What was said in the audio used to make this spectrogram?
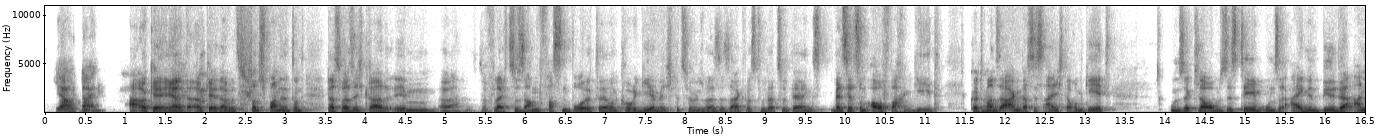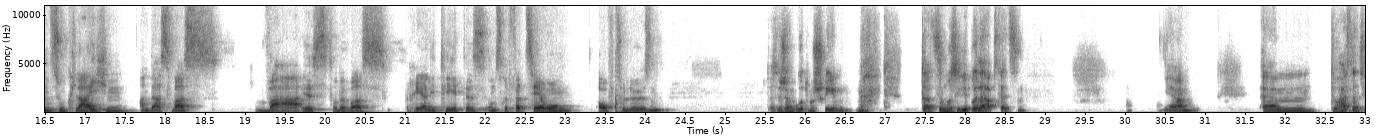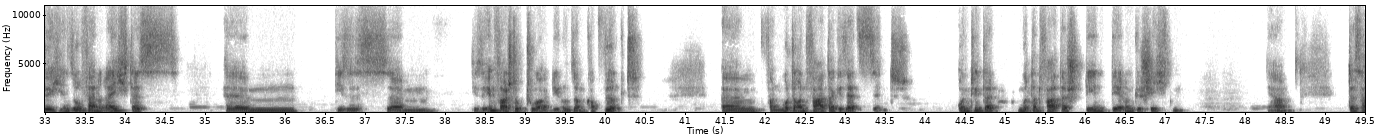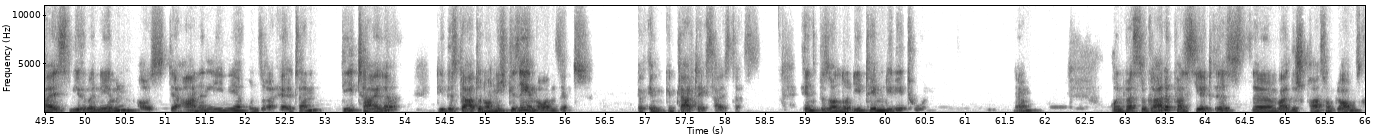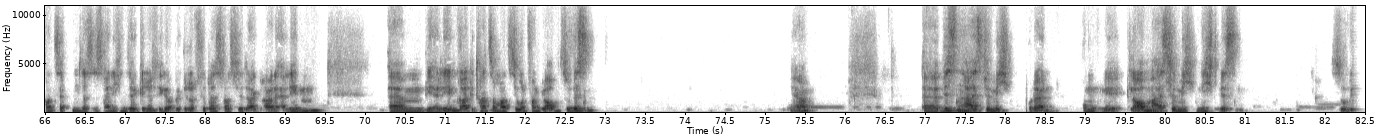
Ja und nein. Ah, okay, ja, da, okay, da wird es schon spannend. Und das, was ich gerade eben äh, so vielleicht zusammenfassen wollte und korrigiere mich, beziehungsweise sag, was du dazu denkst, wenn es jetzt um Aufwachen geht, könnte man sagen, dass es eigentlich darum geht, unser Glaubenssystem, unsere eigenen Bilder anzugleichen an das, was wahr ist oder was Realität ist, unsere Verzerrung aufzulösen? Das ist schon gut beschrieben. Dazu muss ich die Brille absetzen. Ja. Ähm, du hast natürlich insofern recht, dass ähm, dieses, ähm, diese Infrastruktur, die in unserem Kopf wirkt, ähm, von Mutter und Vater gesetzt sind. Und hinter Mutter und Vater stehen deren Geschichten. Ja. Das heißt, wir übernehmen aus der Ahnenlinie unserer Eltern die Teile, die bis dato noch nicht gesehen worden sind. Im, im Klartext heißt das. Insbesondere die Themen, die wehtun. Ja? Und was so gerade passiert ist, äh, weil du sprachst von Glaubenskonzepten, das ist eigentlich ein sehr griffiger Begriff für das, was wir da gerade erleben. Ähm, wir erleben gerade die Transformation von Glauben zu Wissen. Ja? Äh, Wissen heißt für mich, oder um, nee, Glauben heißt für mich nicht wissen. So wie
